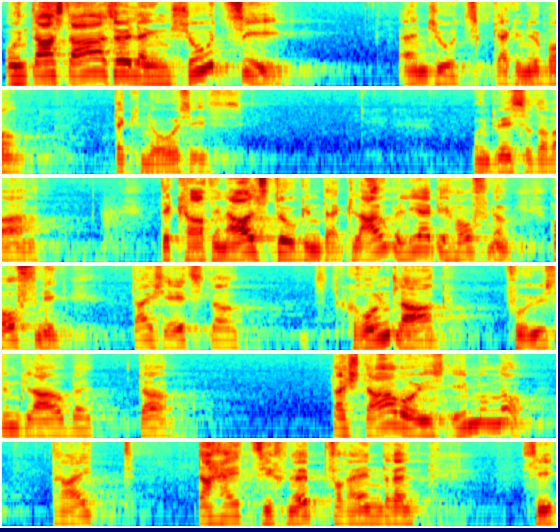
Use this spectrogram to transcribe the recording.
Und dass da soll ein Schutz sein, ein Schutz gegenüber der Gnosis. Und wisst ihr was? Der Kardinalstugenden, Glaube, Liebe, Hoffnung, Hoffnung, da ist jetzt noch die Grundlage von unserem Glauben da. Das ist da, wo uns immer noch treibt das hat sich nicht verändert seit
